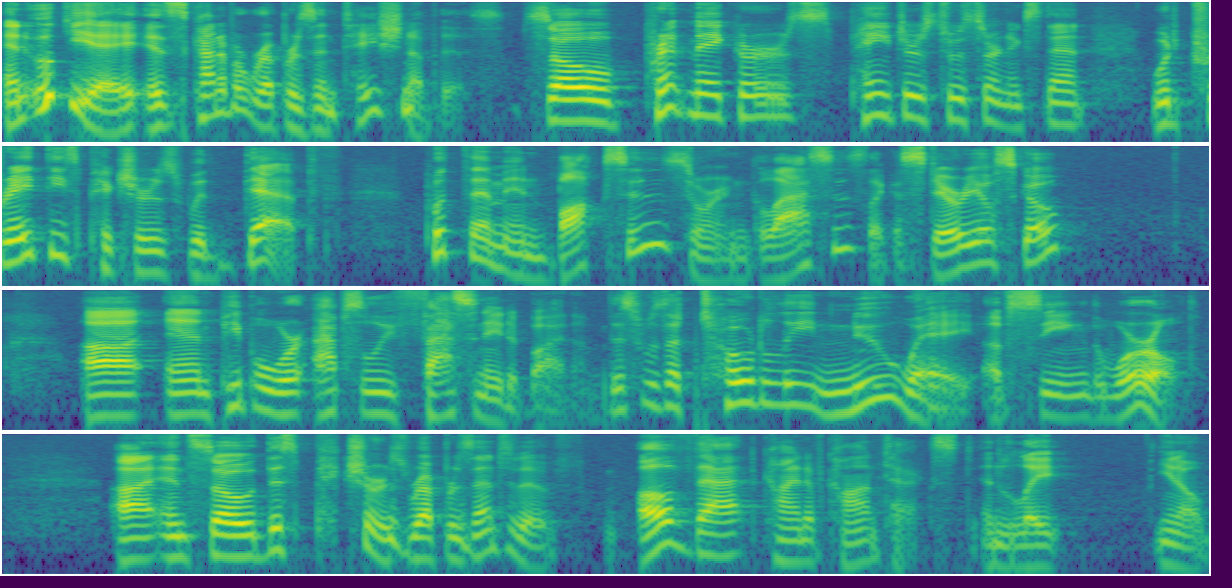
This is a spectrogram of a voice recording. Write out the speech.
And ukie is kind of a representation of this. So printmakers, painters to a certain extent, would create these pictures with depth, put them in boxes or in glasses, like a stereoscope, uh, and people were absolutely fascinated by them. This was a totally new way of seeing the world. Uh, and so this picture is representative of that kind of context in late, you know,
